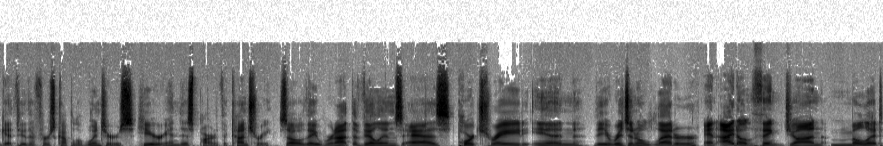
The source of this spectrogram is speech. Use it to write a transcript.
get through the first couple of winters here in this part of the country. So they were not the villains as portrayed in the original letter, and I don't think John Mullett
